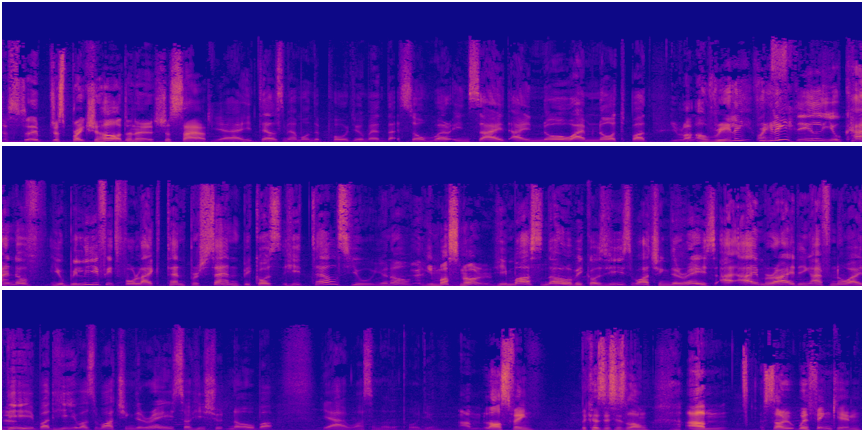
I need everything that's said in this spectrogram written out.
It just it just breaks your heart, doesn't it? It's just sad. Yeah, he tells me I'm on the podium, and that somewhere inside I know I'm not, but you're like, oh really, really? Still, you kind of you believe it for like ten percent because he tells you, you know. Yeah, he must know. He must know because he's watching the race. I, I'm riding. I have no idea, yeah. but he was watching the race, so he should know. But yeah, I was on the podium. Um, last thing, because this is long. Um, so we're thinking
